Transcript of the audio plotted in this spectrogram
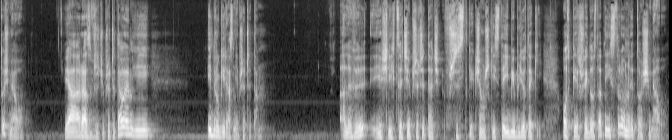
to śmiało. Ja raz w życiu przeczytałem i, i drugi raz nie przeczytam. Ale wy, jeśli chcecie przeczytać wszystkie książki z tej biblioteki od pierwszej do ostatniej strony, to śmiało.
